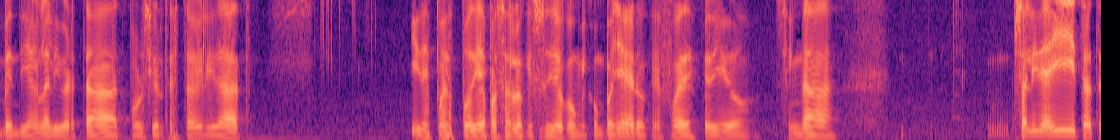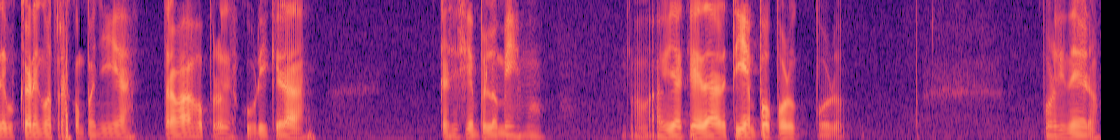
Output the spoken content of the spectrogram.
vendían la libertad por cierta estabilidad y después podía pasar lo que sucedió con mi compañero, que fue despedido sin nada. Salí de ahí traté de buscar en otras compañías trabajo, pero descubrí que era casi siempre lo mismo. ¿no? Había que dar tiempo por, por, por dinero.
